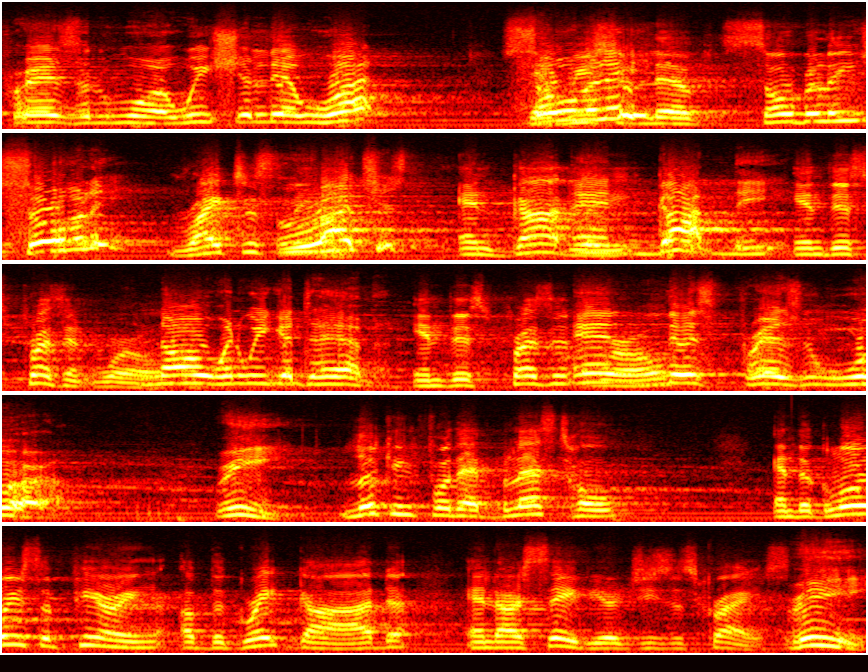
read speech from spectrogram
present world. We should live what? that we should Soberly, live soberly, soberly, righteously, righteous, and godly and godly. in this present world. No, when we get to heaven. In this present In world, In this present world. Read. Looking for that blessed hope and the glorious appearing of the great God and our Savior Jesus Christ, Read.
